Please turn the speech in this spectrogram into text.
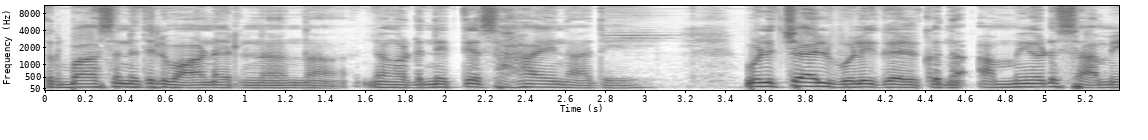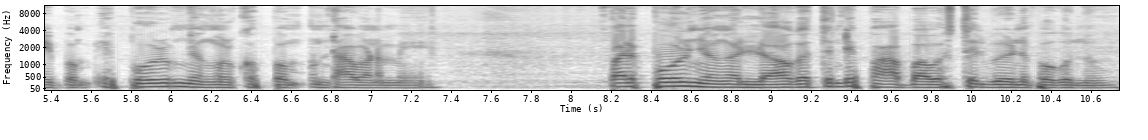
കൃപാസനത്തിൽ വാണരിൽ നിന്ന് ഞങ്ങളുടെ നിത്യസഹായനാഥേ വിളിച്ചാൽ വിളി കേൾക്കുന്ന അമ്മയുടെ സമീപം എപ്പോഴും ഞങ്ങൾക്കൊപ്പം ഉണ്ടാവണമേ. പലപ്പോഴും ഞങ്ങൾ ലോകത്തിന്റെ പാപാവസ്ഥയിൽ വീണു പോകുന്നു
